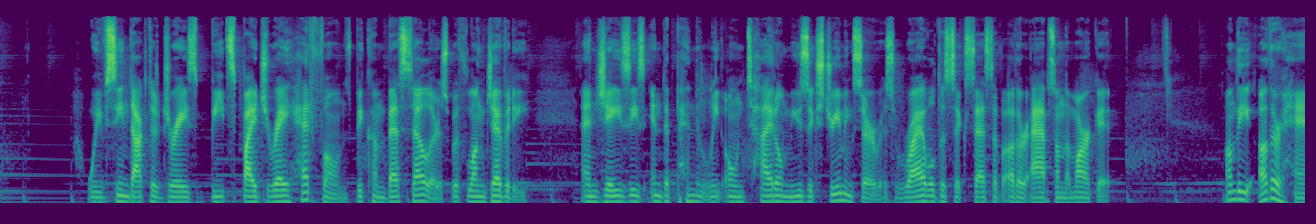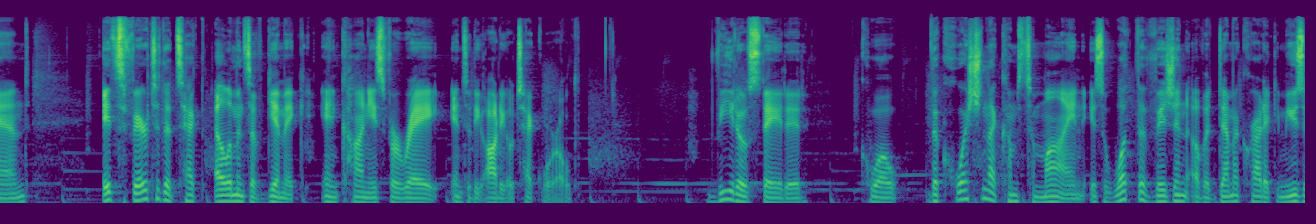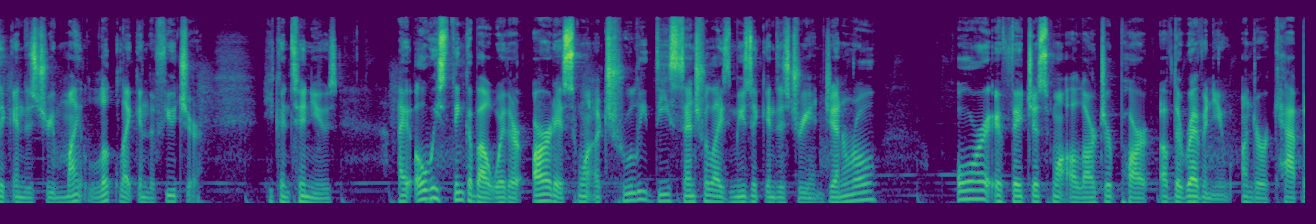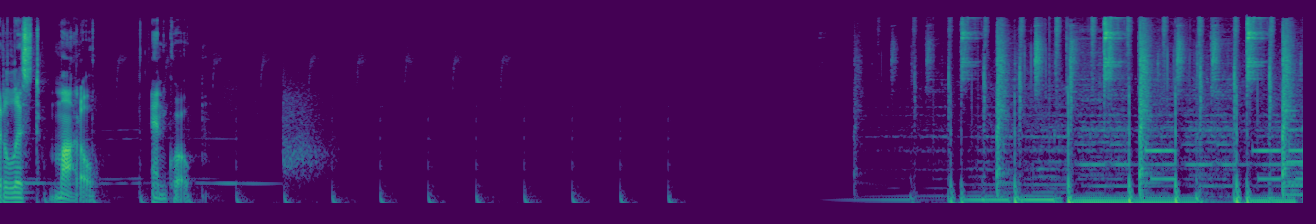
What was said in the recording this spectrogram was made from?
We've seen Dr. Dre's Beats by Dre headphones become bestsellers with longevity, and Jay Z's independently owned Tidal music streaming service rival the success of other apps on the market. On the other hand, it's fair to detect elements of gimmick in Kanye's foray into the audio tech world. Vito stated, quote, the question that comes to mind is what the vision of a democratic music industry might look like in the future. He continues, I always think about whether artists want a truly decentralized music industry in general, or if they just want a larger part of the revenue under a capitalist model. End quote.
